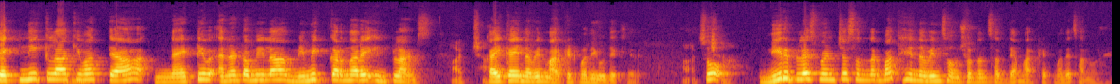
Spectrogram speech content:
टेक्निकला किंवा त्या नेटिव्ह अॅनाटॉमीला मिमिक करणारे इम्प्लांट्स अच्छा. काही काही नवीन मार्केटमध्ये येऊ देखलेले सो. नी रिप्लेसमेंटच्या संदर्भात हे नवीन संशोधन सध्या मार्केटमध्ये चालू आहे.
